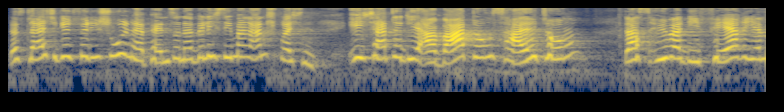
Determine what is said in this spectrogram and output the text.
Das Gleiche gilt für die Schulen, Herr Pentz. Und da will ich Sie einmal ansprechen. Ich hatte die Erwartungshaltung, dass über die Ferien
